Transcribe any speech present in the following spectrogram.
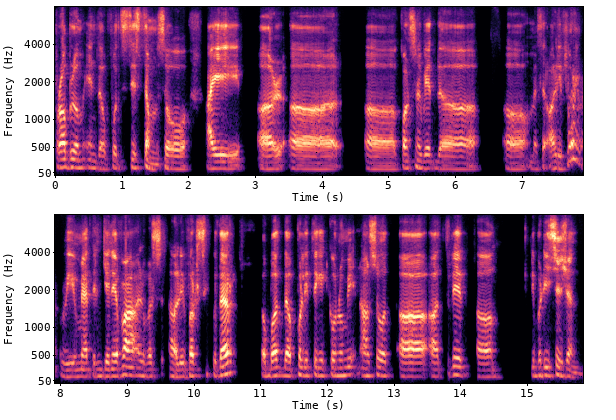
problem in the food system. So I are uh, uh, concerned with the uh, Mr. Oliver. We met in Geneva, Oliver, Oliver Sikuter, about the political economy and also uh, uh, trade uh, liberalization.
